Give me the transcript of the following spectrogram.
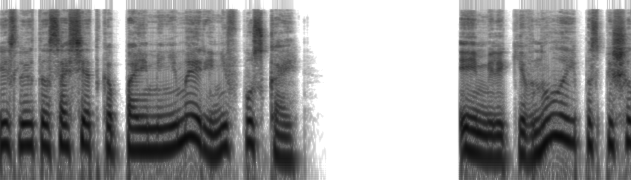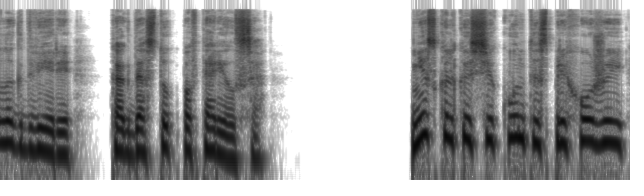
«Если это соседка по имени Мэри, не впускай». Эмили кивнула и поспешила к двери, когда стук повторился. Несколько секунд из прихожей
